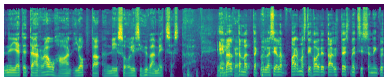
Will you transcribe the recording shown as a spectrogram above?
Ne jätetään rauhaan, jotta niissä olisi hyvä metsästää. Ei välttämättä, kyllä siellä varmasti hoidetaan yhteismetsissä niin kuin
